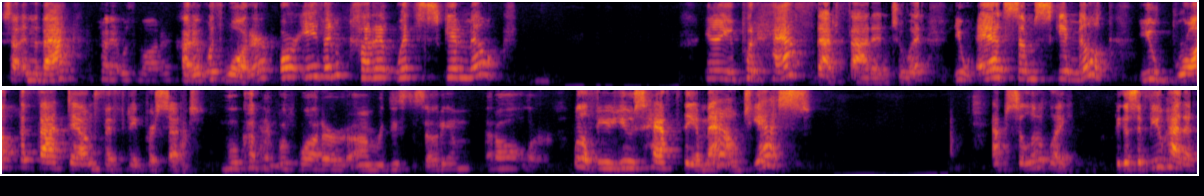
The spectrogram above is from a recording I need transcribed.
So in the back, Cut it with water. cut it with water, or even cut it with skim milk. You know, you put half that fat into it, you add some skim milk, you brought the fat down 50%. Will cutting it with water um, reduce the sodium at all, or? Well, if you use half the amount, yes. Absolutely. Because if you had a,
